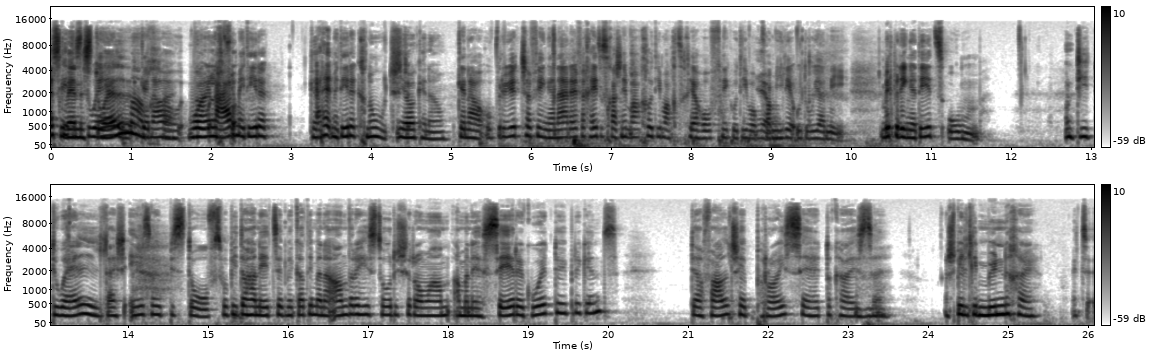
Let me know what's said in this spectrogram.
Es Sie gibt ein Duell, machen. genau, wo weil eigentlich er mit ihr, Ge- er hat mit ihr geknutscht. Ja, genau. Genau, und die Brüder finden dann einfach, hey, das kannst du nicht machen, und die macht sich ja Hoffnung, und die will Ja. Familie, und du ja nicht. Wir bringen die jetzt um. Und die Duell, das ist eh so etwas Doofes. Wobei, da habe ich jetzt eben gerade in einem anderen historischen Roman, an einem sehr guten übrigens, «Der falsche Preuße» hat er geheißen. Er spielt in München. Jetzt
